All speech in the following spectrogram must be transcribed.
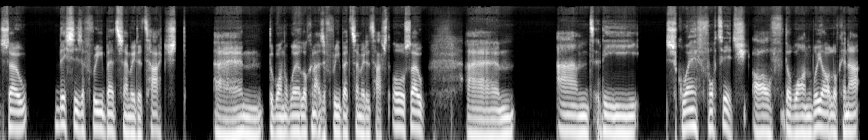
So this is a three bed semi detached. Um, the one that we're looking at is a three bed semi detached also. Um, and the square footage of the one we are looking at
